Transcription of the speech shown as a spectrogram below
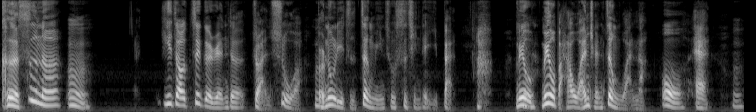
可是呢，嗯，依照这个人的转述啊，伯努利只证明出事情的一半啊，没有没有把它完全证完了。哦，哎，嗯，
